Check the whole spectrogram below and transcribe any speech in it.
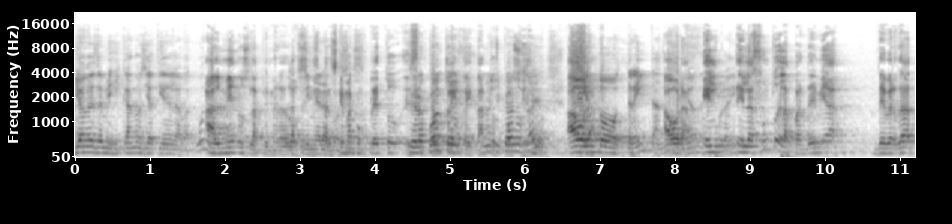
millones de mexicanos ya tienen la vacuna. Al menos la primera La dosis. primera el esquema completo es Pero un ¿cuántos 30 y tantos mexicanos por ciento. hay? Ahora, 130, ¿no? Ahora, el, el asunto de la pandemia de verdad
